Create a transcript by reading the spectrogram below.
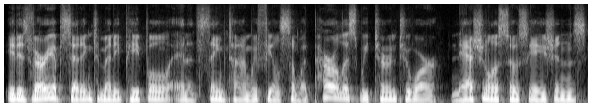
it is very upsetting to many people, and at the same time, we feel somewhat powerless. We turn to our national associations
